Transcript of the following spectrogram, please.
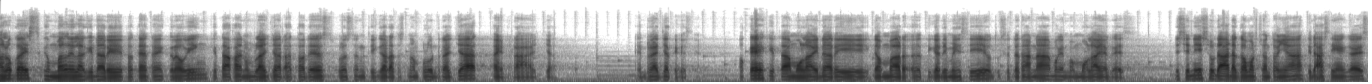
Halo guys, kembali lagi dari Tote Drawing. Kita akan belajar AutoDesk Solution 360 derajat, eh derajat, eh derajat ya guys ya. Oke, kita mulai dari gambar eh, tiga dimensi untuk sederhana bagian pemula ya guys. Di sini sudah ada gambar contohnya, tidak asing ya guys.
